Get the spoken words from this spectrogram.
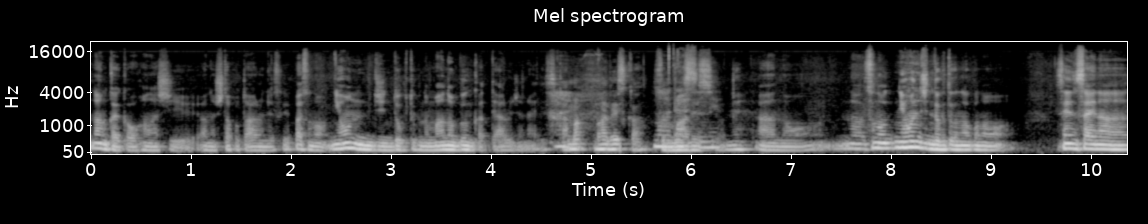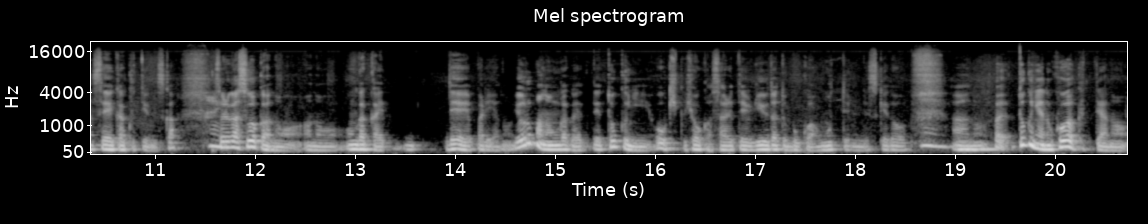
何回かお話あのしたことあるんですけどやっぱりその日本人独特の間の文化ってあるじゃないですか。ま間ですか？その間間ですねですよね。あのなその日本人独特のこの繊細な性格っていうんですか、はい。それがすごくあのあの音楽界でやっぱりあのヨーロッパの音楽界で特に大きく評価されている理由だと僕は思ってるんですけど、あのやっぱり特にあの古楽ってあの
